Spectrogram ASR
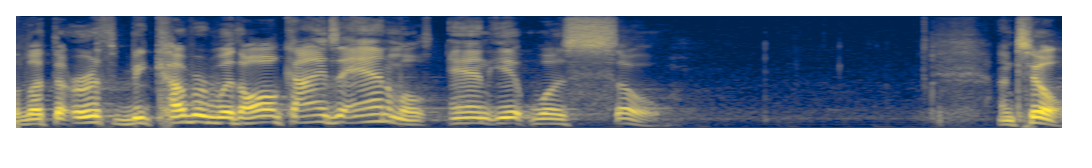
let the earth be covered with all kinds of animals, and it was so. Until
